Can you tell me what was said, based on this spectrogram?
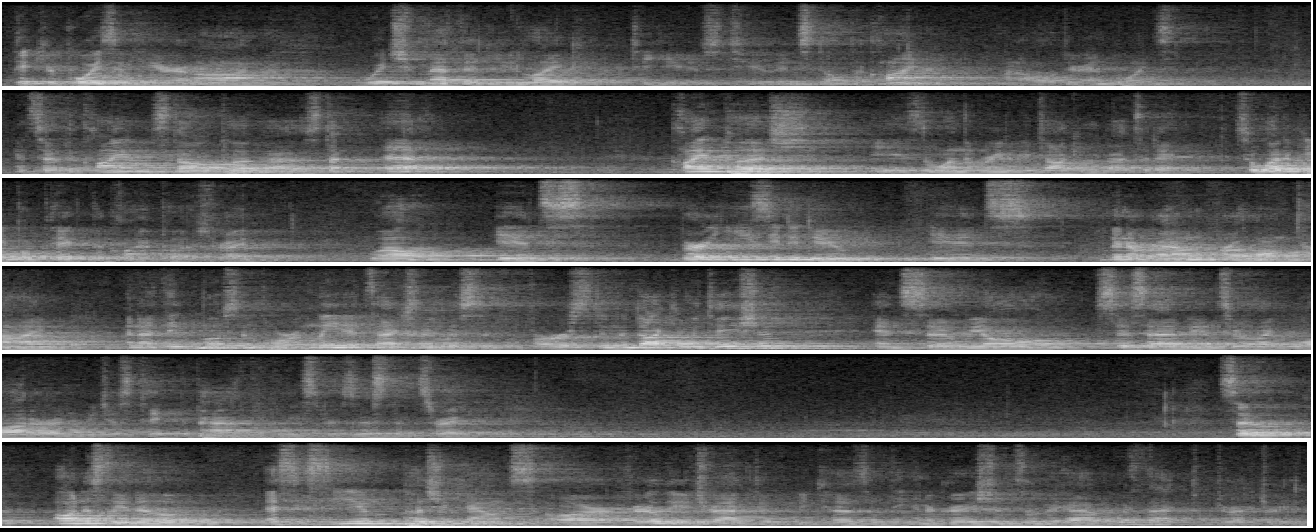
pick your poison here on which method you'd like to use to install the client on all of your endpoints. And so the client install pu uh, uh, client push is the one that we're going to be talking about today. So why do people pick the client push, right? Well, it's very easy to do. It's been around for a long time. And I think most importantly, it's actually listed first in the documentation. And so we all, sysadmins are like water and we just take the path of least resistance, right? So honestly though, SCCM push accounts are fairly attractive because of the integrations that they have with Active Directory.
